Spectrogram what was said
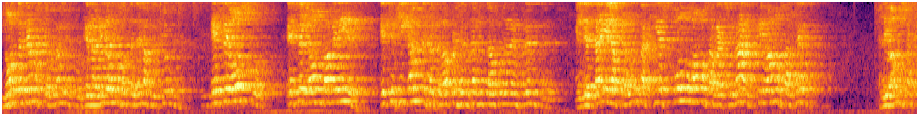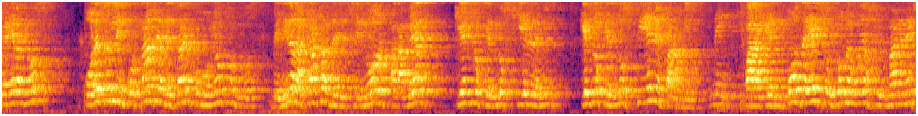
no tenemos que hablarle, porque en la vida vamos a tener aflicciones. Ese oso, ese león va a venir, ese gigante se te va a presentar, se te va a poner enfrente. El detalle, la pregunta aquí es cómo vamos a reaccionar, qué vamos a hacer. ¿Le vamos a creer a Dios? Por eso es la importancia de estar en comunión con Dios, venir a la casa del Señor para ver qué es lo que Dios quiere de mí, qué es lo que Dios tiene para mí, para que en pos de eso yo me voy a firmar en Él.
